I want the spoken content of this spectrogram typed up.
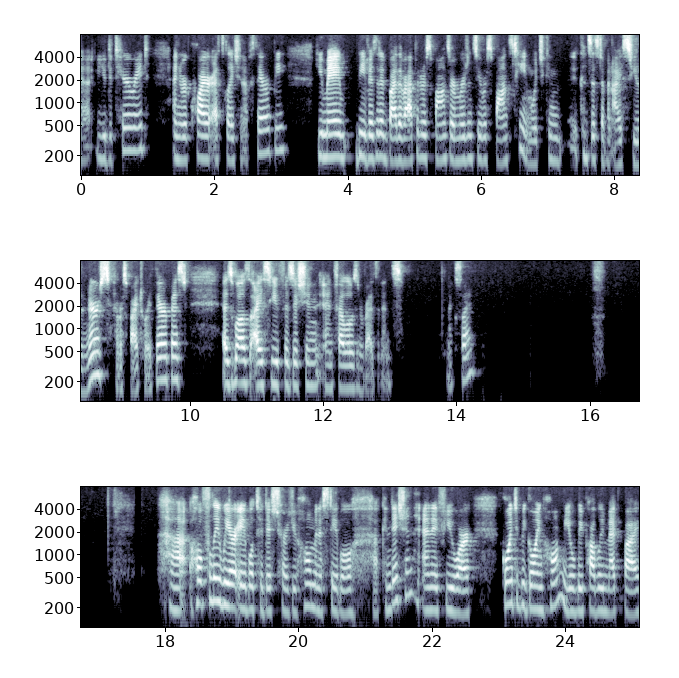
uh, you deteriorate and you require escalation of therapy, you may be visited by the rapid response or emergency response team, which can consist of an ICU nurse, a respiratory therapist, as well as the ICU physician and fellows and residents. Next slide. Uh, hopefully, we are able to discharge you home in a stable uh, condition. And if you are going to be going home, you'll be probably met by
